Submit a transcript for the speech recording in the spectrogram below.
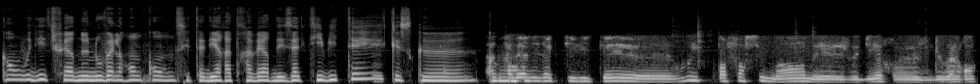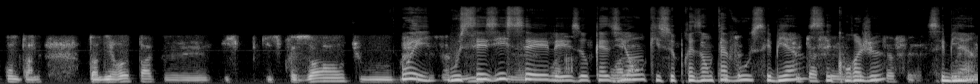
quand vous dites faire de nouvelles rencontres, c'est-à-dire à travers des activités Qu'est-ce que. À travers des activités, euh, oui, pas forcément, mais je veux dire, de nouvelles rencontres dans, dans des repas que, qui se qui se présentent. Ou oui, vous saisissez euh, les occasions qui se présentent à vous, c'est bien, c'est courageux, c'est bien.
